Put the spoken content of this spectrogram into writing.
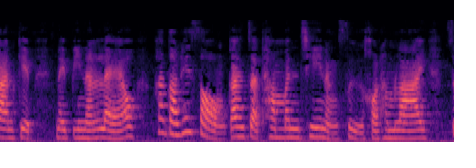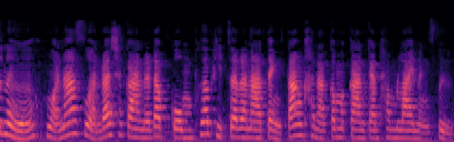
การเก็บในปีนั้นแล้ว ขั้นตอนที่ 2 การจัดทำบัญชีหนังสือขอทำลาย เสนอหัวหน้าส่วนราชการระดับกรม เพื่อพิจารณาแต่งตั้งคณะกรรมการการทำลายหนังสือ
